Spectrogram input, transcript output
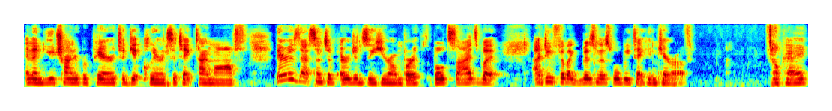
and then you trying to prepare to get clearance to take time off. There is that sense of urgency here on both both sides but i do feel like business will be taken care of. Okay?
